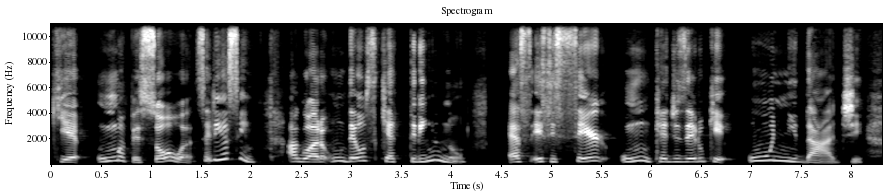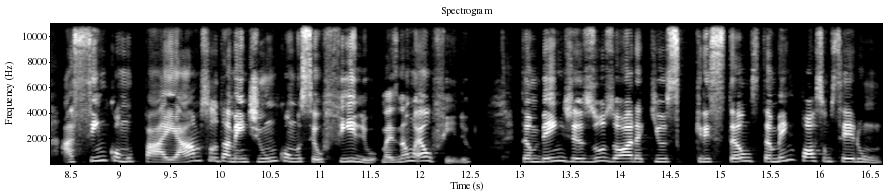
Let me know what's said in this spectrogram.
que é uma pessoa seria assim. Agora, um Deus que é trino, esse ser um quer dizer o quê? Unidade. Assim como o pai é absolutamente um com o seu filho, mas não é o filho. Também Jesus ora que os cristãos também possam ser um,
